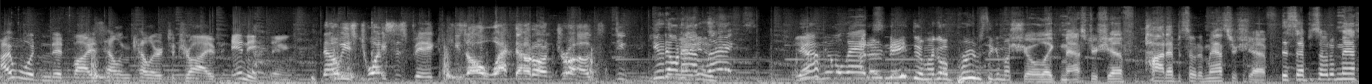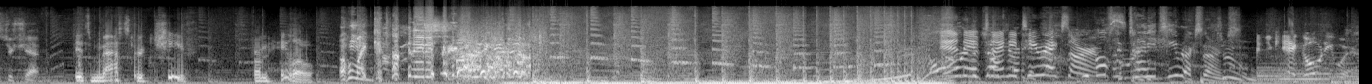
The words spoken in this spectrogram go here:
I wouldn't advise Helen Keller to drive anything. Now he's twice as big. He's all whacked out on drugs. Dude, you don't have legs! Yeah, no I don't need them. I got a broomstick in my. Show like MasterChef. Hot episode of MasterChef. This episode of MasterChef. It's Master Chief from Halo. Oh my god, it is! And they have tiny T-Rex arms. tiny T-Rex arms. And you can't go anywhere.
